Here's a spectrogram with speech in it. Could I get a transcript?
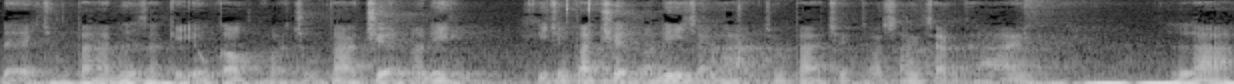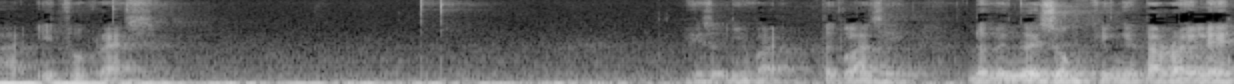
để chúng ta đưa ra cái yêu cầu và chúng ta chuyển nó đi. Khi chúng ta chuyển nó đi chẳng hạn chúng ta chuyển nó sang trạng thái là in progress ví dụ như vậy. Tức là gì? Đối với người dùng khi người ta ray lên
